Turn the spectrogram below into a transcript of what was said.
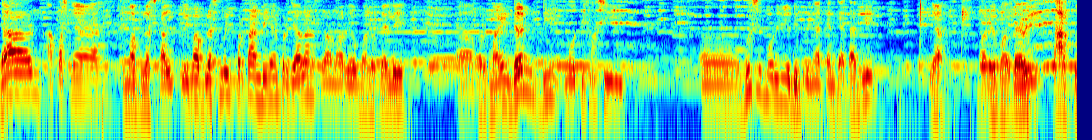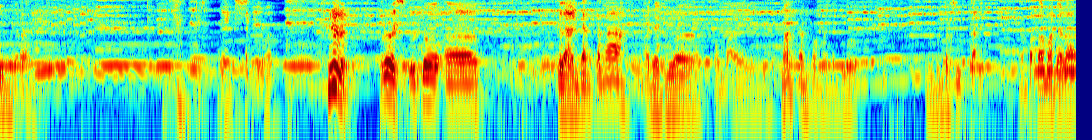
Dan apasnya 15 kali 15 menit pertandingan berjalan setelah Mario Balotelli uh, bermain dan dimotivasi uh, Jose Mourinho diperingatkan kayak tadi ya Mario Balotelli kartu merah. Rengsek ya terus untuk uh, gelandang tengah ada dua pemain mantan pemain yang gue benar-benar suka. Yang pertama adalah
